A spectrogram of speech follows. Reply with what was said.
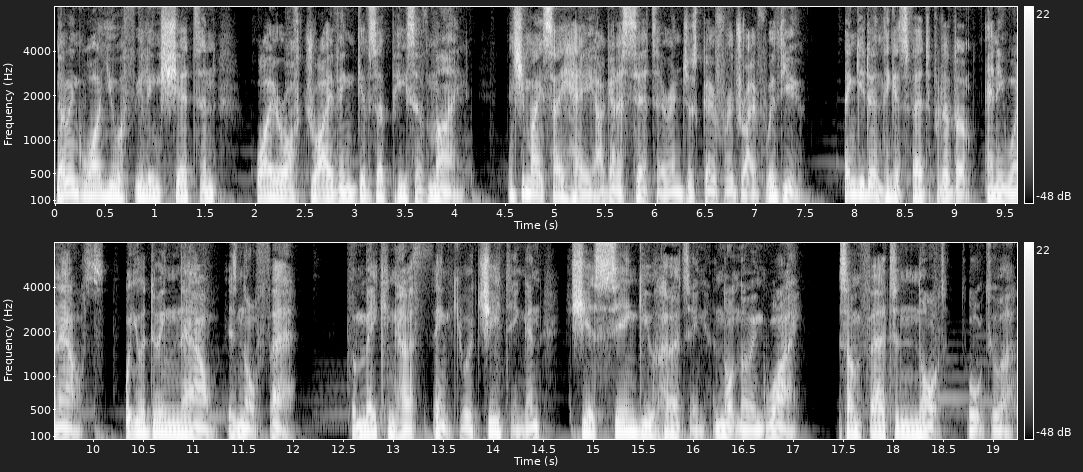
Knowing why you are feeling shit and why you're off driving gives her peace of mind, and she might say, Hey, I got a sitter and just go for a drive with you saying you don't think it's fair to put it on anyone else. What you are doing now is not fair. You're making her think you are cheating, and she is seeing you hurting and not knowing why. It's unfair to not talk to her.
